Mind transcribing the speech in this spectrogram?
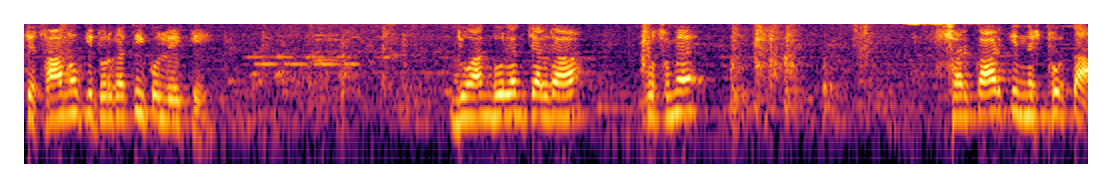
किसानों की दुर्गति को लेके जो आंदोलन चल रहा उसमें सरकार की निष्ठुरता,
